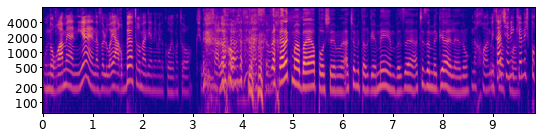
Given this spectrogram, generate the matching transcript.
הוא נורא מעניין, אבל הוא היה הרבה יותר מעניין אם היינו קוראים אותו כשהוא יצא לאור לפני עשור. זה חלק מהבעיה פה, שעד שמתרגמים וזה, עד שזה מגיע אלינו. נכון. מצד שני, כן יש פה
